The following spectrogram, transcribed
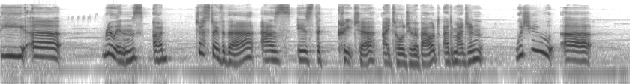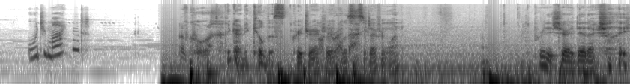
The, uh, ruins are just over there, as is the creature I told you about, I'd imagine. Would you, uh, would you mind? Of course. I think I already killed this creature actually. right Unless it's a different one. Pretty sure I did actually.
